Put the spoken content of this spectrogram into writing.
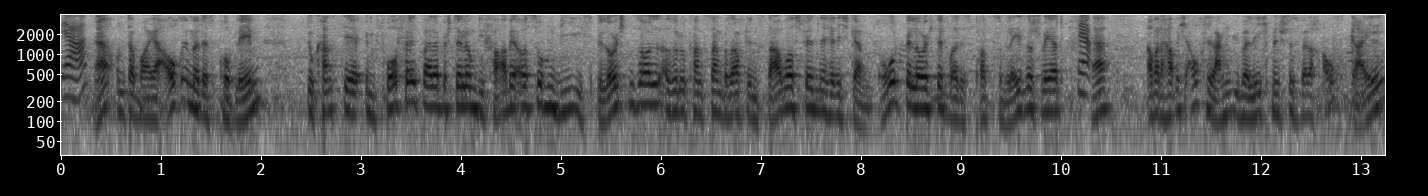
Ja. ja. Und da war ja auch immer das Problem, du kannst dir im Vorfeld bei der Bestellung die Farbe aussuchen, wie ich es beleuchten soll. Also du kannst sagen, pass auf, den Star Wars-Film, den hätte ich gern rot beleuchtet, weil das passt zum Laserschwert. Ja. Aber da habe ich auch lang überlegt, Mensch, das wäre doch auch geil,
